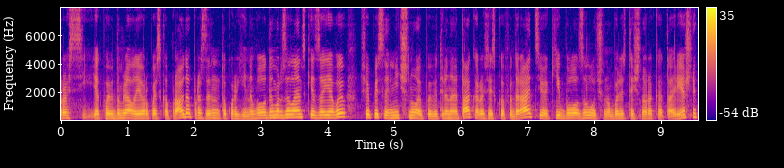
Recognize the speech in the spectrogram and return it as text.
Росії, як повідомляла Європейська Правда, президент України Володимир Зеленський заявив, що після нічної повітряної атаки Російської Федерації, у якій було залучено балістичну ракету «Арєшнік»,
